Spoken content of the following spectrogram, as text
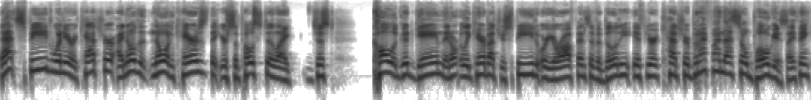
that speed when you're a catcher, I know that no one cares that you're supposed to like just call a good game. They don't really care about your speed or your offensive ability if you're a catcher, but I find that so bogus. I think,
